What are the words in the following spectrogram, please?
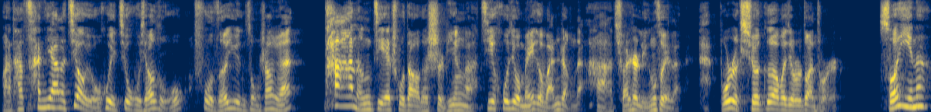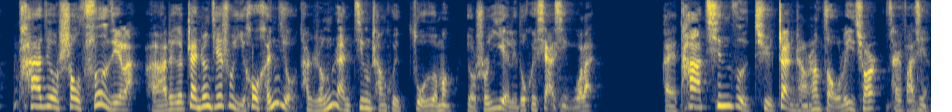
啊，他参加了教友会救护小组，负责运送伤员。他能接触到的士兵啊，几乎就没个完整的啊，全是零碎的，不是缺胳膊就是断腿。所以呢，他就受刺激了啊！这个战争结束以后很久，他仍然经常会做噩梦，有时候夜里都会吓醒过来。哎，他亲自去战场上走了一圈，才发现，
